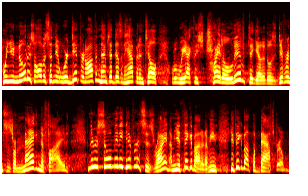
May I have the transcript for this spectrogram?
when you notice all of a sudden that we're different, oftentimes that doesn't happen until we actually try to live together. Those differences are magnified. And there are so many differences, right? I mean, you think about it. I mean, you think about the bathroom.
